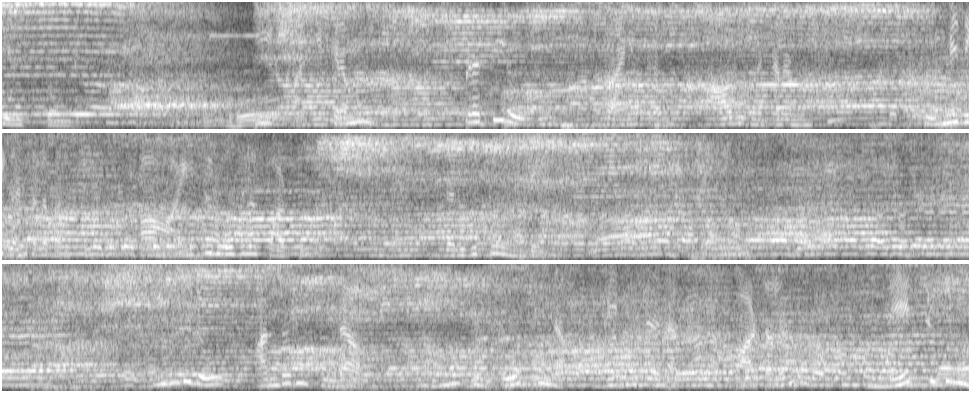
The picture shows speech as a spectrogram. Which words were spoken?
వెళ్ళి ఈ కార్యక్రమం ప్రతిరోజు సాయంత్రం ఆరు గంటల నుంచి తొమ్మిది గంటల వరకు ఆ ఐదు రోజుల పాటు జరుగుతూ ఉండేది. ఇందులో అందరూ కూడా తమకు తోచిన వివిధ రకాల పాటలను నేర్చుకుని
